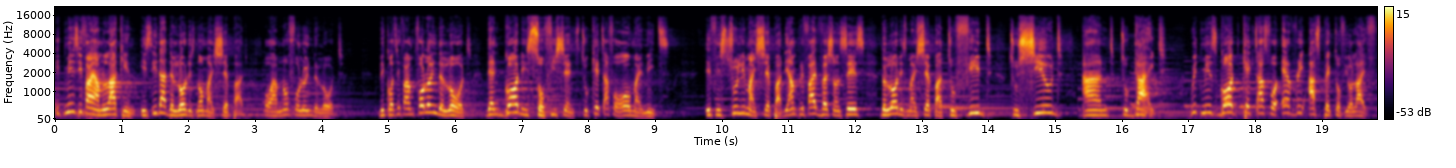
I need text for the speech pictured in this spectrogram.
It means if I am lacking, it's either the Lord is not my shepherd or I'm not following the Lord. Because if I'm following the Lord, then God is sufficient to cater for all my needs. If He's truly my shepherd, the Amplified Version says, The Lord is my shepherd to feed, to shield, and to guide. Which means God caters for every aspect of your life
